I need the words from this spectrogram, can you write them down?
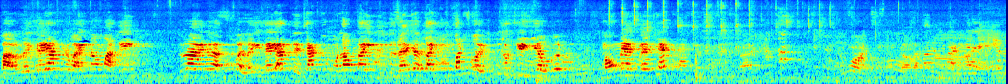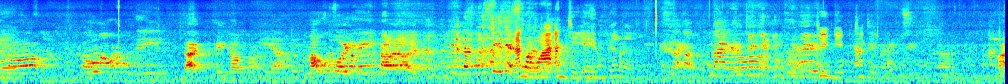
Bảo lấy giấy ăn cho anh lau mặt đi. Thứ hai nữa là cũng phải lấy giấy ăn để trang trung mà lau tay. Từ đấy giờ tay cũng bắt rồi cực kỳ nhiều luôn. Máu me que chết. Đúng rồi. Đấy, thì không có gì á Máu rồi, trời ơi. Anh mà qua anh chị em cái là chuyên nghiệp chuyên nghiệp Em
